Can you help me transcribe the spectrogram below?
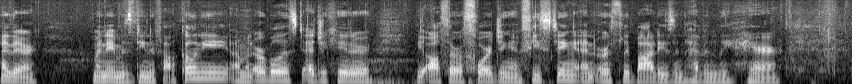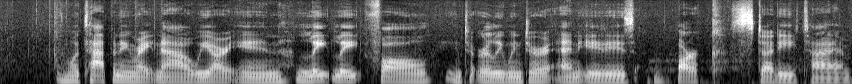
Hi there. My name is Dina Falconi. I'm an herbalist, educator, the author of Foraging and Feasting and Earthly Bodies and Heavenly Hair. And what's happening right now, we are in late, late fall into early winter, and it is bark study time.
